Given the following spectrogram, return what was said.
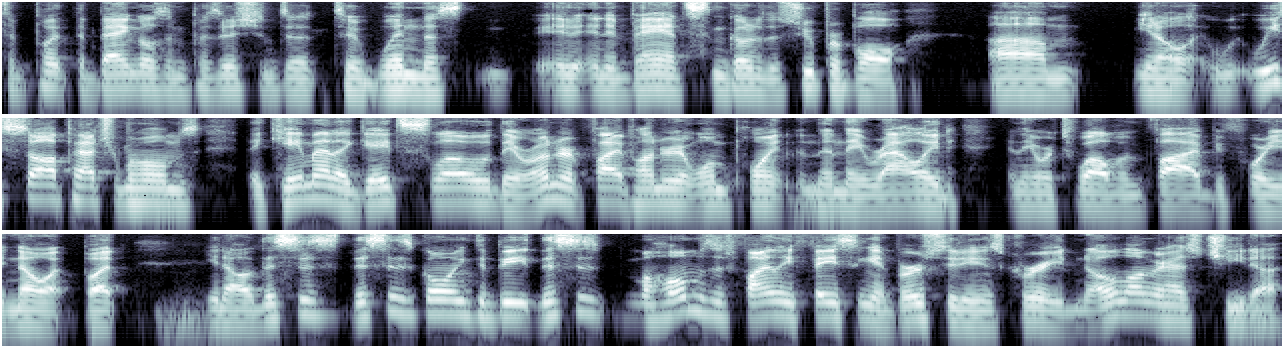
to put the Bengals in position to to win this in, in advance and go to the Super Bowl. Um, you know, we saw Patrick Mahomes. They came out of the gates slow. They were under 500 at one point, and then they rallied and they were 12 and five before you know it. But you know, this is this is going to be this is Mahomes is finally facing adversity in his career. He no longer has cheetah.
